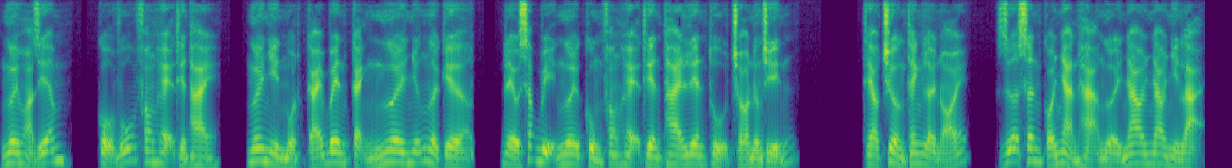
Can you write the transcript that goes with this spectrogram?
ngươi hỏa diễm, cổ vũ phong hệ thiên thai, ngươi nhìn một cái bên cạnh ngươi những người kia, đều sắp bị ngươi cùng phong hệ thiên thai liên thủ cho nương chín. Theo trường thanh lời nói, giữa sân có nhàn hạ người nhao nhao nhìn lại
